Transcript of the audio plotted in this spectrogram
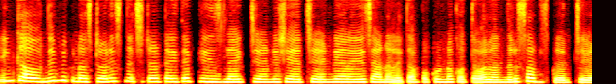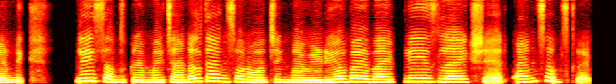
ఇంకా ఉంది. మీకు నా స్టోరీస్ నచ్చినట్టయితే ప్లీజ్ లైక్ చేయండి, షేర్ చేయండి. అలాగే ఛానల్‌ని తప్పకుండా కొత్త వాళ్ళందరూ సబ్స్క్రైబ్ చేయండి. Please subscribe my channel. Thanks for watching my video. Bye bye. Please like, share and subscribe.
